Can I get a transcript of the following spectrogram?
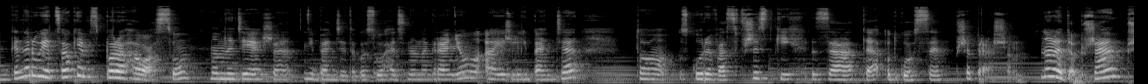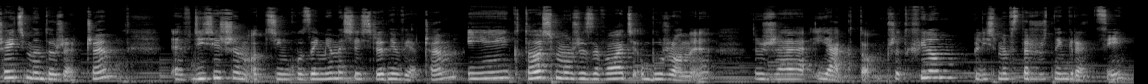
generuje całkiem sporo hałasu. Mam nadzieję, że nie będzie tego słuchać na nagraniu, a jeżeli będzie, to z góry Was wszystkich za te odgłosy przepraszam. No ale dobrze, przejdźmy do rzeczy. E, w dzisiejszym odcinku zajmiemy się średniowieczem i ktoś może zawołać oburzony, że jak to? Przed chwilą byliśmy w starożytnej Grecji,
